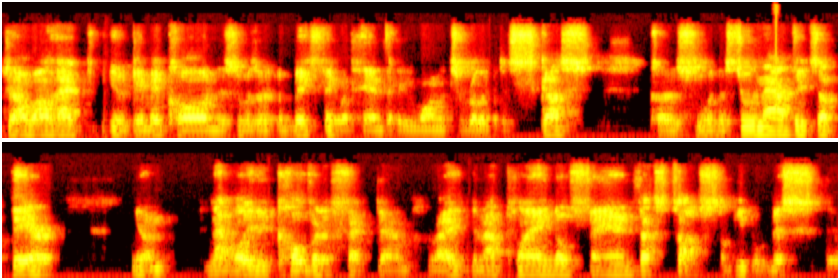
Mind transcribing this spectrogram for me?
John Wildhack, you know, gave me a call, and this was a, a big thing with him that he wanted to really discuss because with the student athletes up there, you know, not only did COVID affect them, right? They're not playing, no fans. That's tough. Some people miss their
